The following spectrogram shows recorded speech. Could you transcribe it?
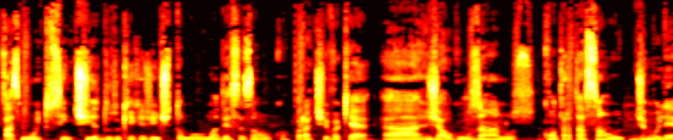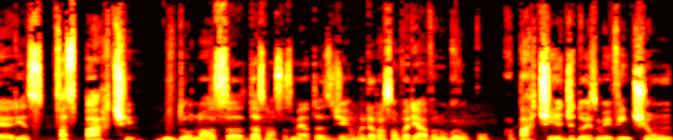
faz muito sentido do que, que a gente tomou uma decisão corporativa, que é uh, já há alguns anos contratação de mulheres faz parte do nossa, das nossas metas de remuneração variável no grupo. A partir de 2021,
